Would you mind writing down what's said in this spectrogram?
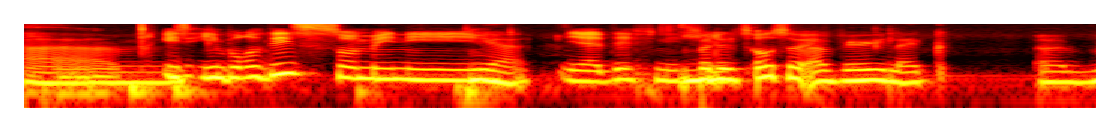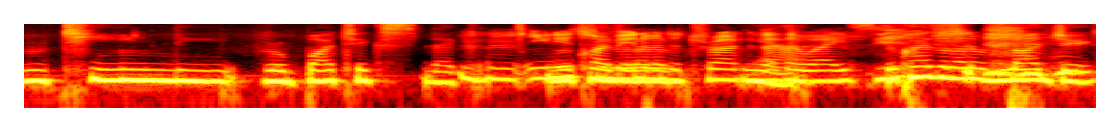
um It embodies so many. Yeah. Yeah, definitely. but it's also a very like uh, routinely robotics like Mhm. you need to remain on the track, yeah. otherwise. requires a lot of logic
